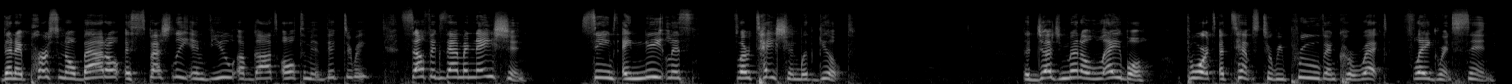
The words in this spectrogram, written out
than a personal battle, especially in view of God's ultimate victory. Self examination seems a needless flirtation with guilt. The judgmental label thwarts attempts to reprove and correct flagrant sin.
